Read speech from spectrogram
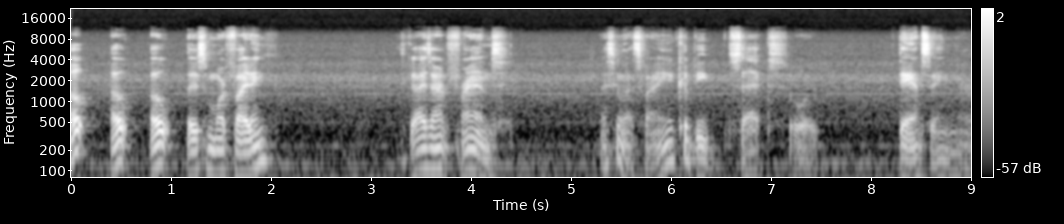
oh, oh, oh, there's some more fighting. These guys aren't friends. I assume that's fighting. It could be sex or dancing. Or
